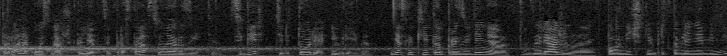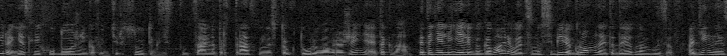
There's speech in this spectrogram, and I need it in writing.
Вторая ось нашей коллекции – пространственное развитие. Сибирь, территория и время. Если какие-то произведения заряжены топологическими представлениями мира, если художников интересуют экзистенциально-пространственные структуры воображения, это к нам. Это еле-еле выговаривается, но Сибирь огромная, это дает нам вызов. Один из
